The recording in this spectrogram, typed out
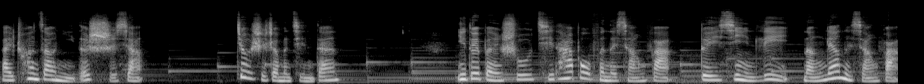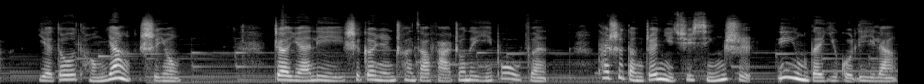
来创造你的实相。就是这么简单。你对本书其他部分的想法，对吸引力能量的想法，也都同样适用。这原理是个人创造法中的一部分，它是等着你去行使、运用的一股力量，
